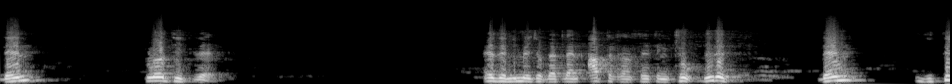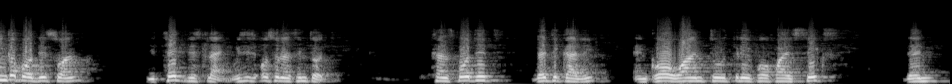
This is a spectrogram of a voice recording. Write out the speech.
Then plot it there as an image of that line after translating 2. Isn't it? Then you think about this one, you take this line, which is also an asymptote, transport it vertically and go 1, 2, 3, 4, 5, 6, then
